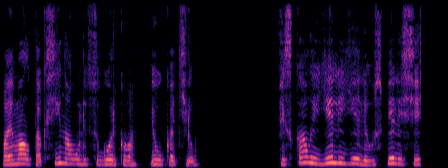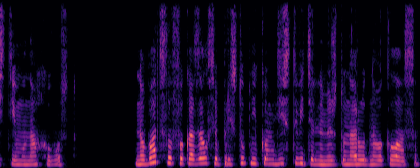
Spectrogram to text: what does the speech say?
поймал такси на улице Горького и укатил. Фискалы еле-еле успели сесть ему на хвост. Но Вацлав оказался преступником действительно международного класса,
